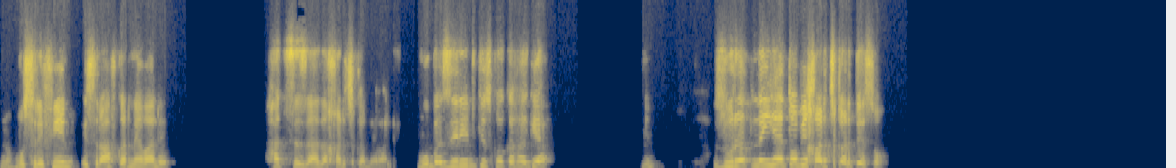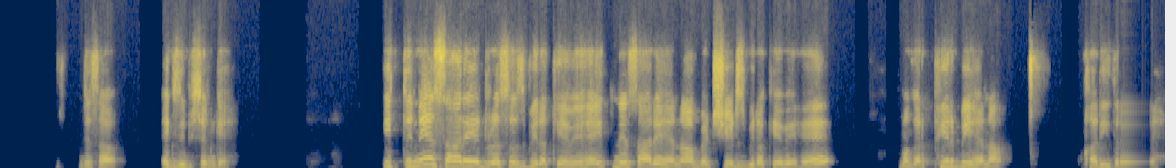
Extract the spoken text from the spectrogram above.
مصرفین اسراف کرنے والے، حد سے زیادہ خرچ کرنے والے۔ مبذرین کس کو کہا گیا؟ ضرورت نہیں ہے تو بھی خرچ کرتے سو۔ جیسا ایگزیبیشن گئے۔ اتنے سارے ڈریسز بھی رکھے ہوئے ہیں، اتنے سارے ہے نا بیڈ شیٹس بھی رکھے ہوئے ہیں، مگر پھر بھی ہے نا، خرید رہے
